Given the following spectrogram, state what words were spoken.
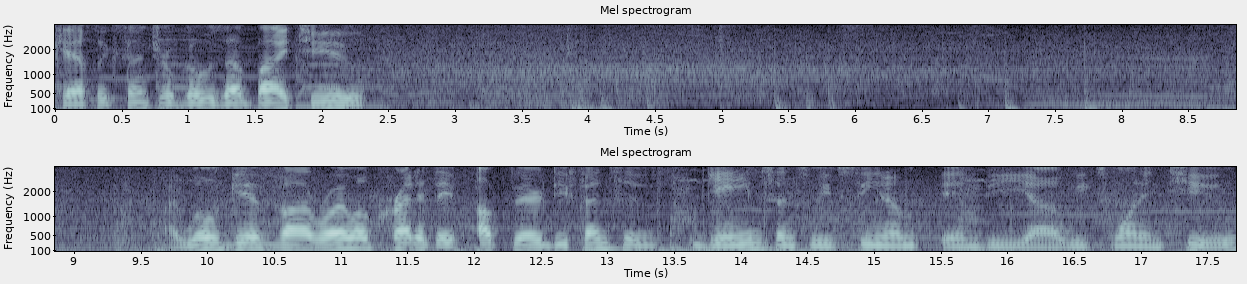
Catholic Central goes up by two. I will give uh, Royal Oak credit. They've upped their defensive game since we've seen them in the uh, weeks one and two.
